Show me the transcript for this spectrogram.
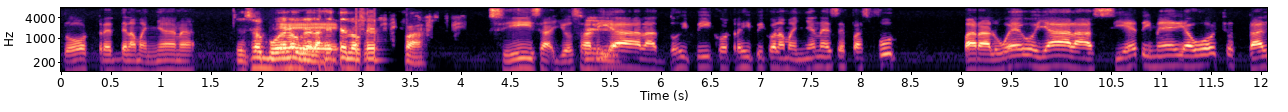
2, 3 de la mañana, eso es bueno que la eh, gente lo sepa. Sí, yo salía a las dos y pico, tres y pico de la mañana de ese fast food para luego ya a las siete y media u ocho estar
